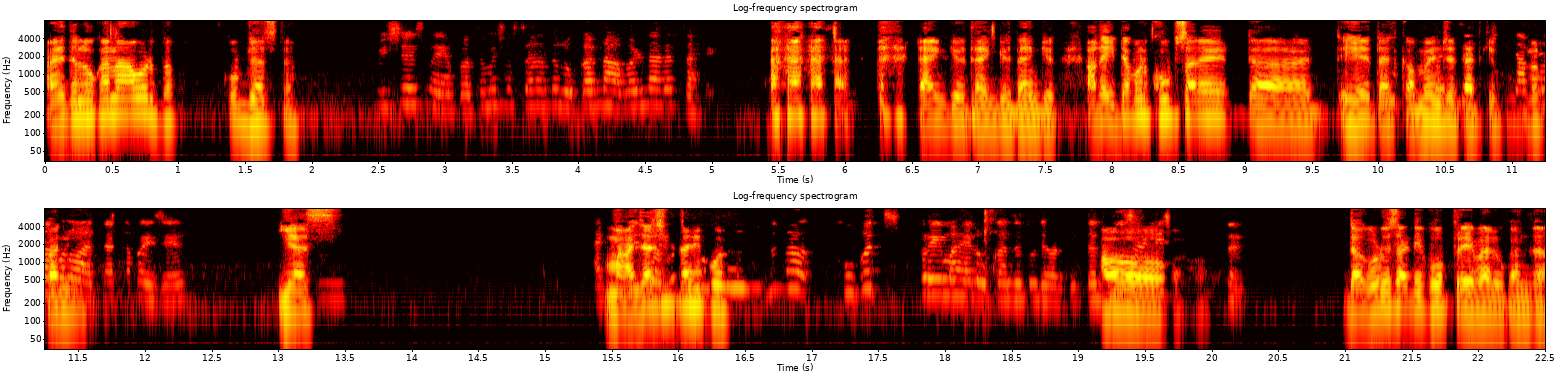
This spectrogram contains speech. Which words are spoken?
आणि ते लोकांना आवडतं खूप जास्त. विशेष नाही प्रथमेश असल्यानंतर लोकांना आवडणारच आहे. थँक्यू थँक्यू थँक्यू आता इथे पण खूप सारे हे येतात कमेंट्स येतात की खूप लोकांनी. येस माझ्याशी तरी खूपच प्रेम आहे लोकांचं तुझ्यावरती. हो. दगडूसाठी खूप प्रेम आहे लोकांचं.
